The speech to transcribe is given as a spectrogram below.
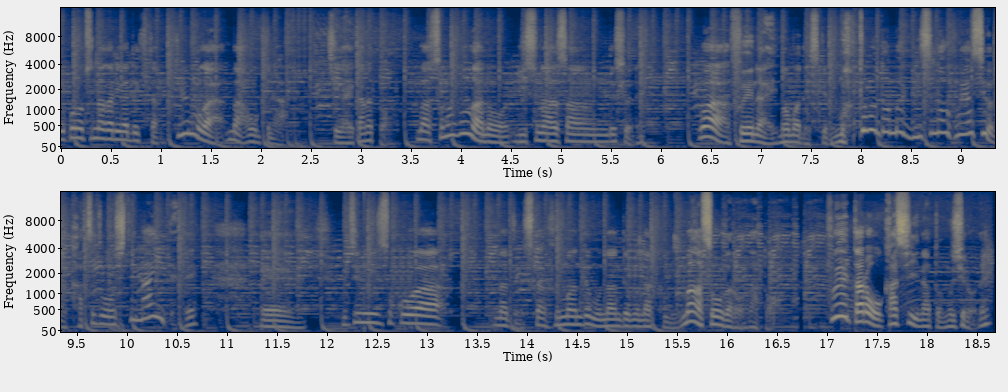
横のつながりができたっていうのが、まあ、大きな違いかなと。まあ、その分、あの、リスナーさんですよね。は増えないままですけど、もともとあんまりリスナーを増やすような活動をしてないんでね。えー、別にそこは、何ていうんですか、不満でも何でもなく、まあそうだろうなと。増えたらおかしいなと、むしろね。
